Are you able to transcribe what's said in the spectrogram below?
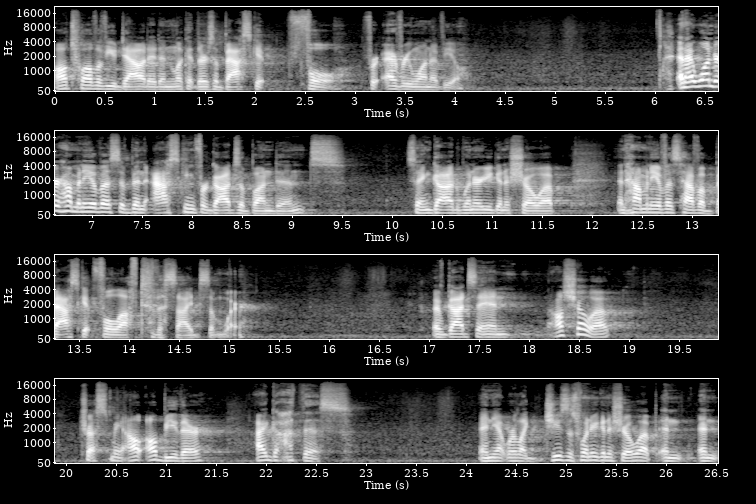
All 12 of you doubted, and look at there's a basket full for every one of you. And I wonder how many of us have been asking for God's abundance, saying, God, when are you going to show up? And how many of us have a basket full off to the side somewhere? Of God saying, I'll show up. Trust me, I'll, I'll be there. I got this. And yet we're like, Jesus, when are you going to show up? And, and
